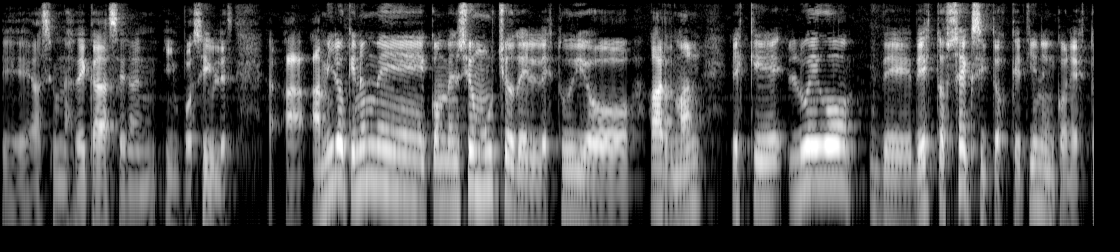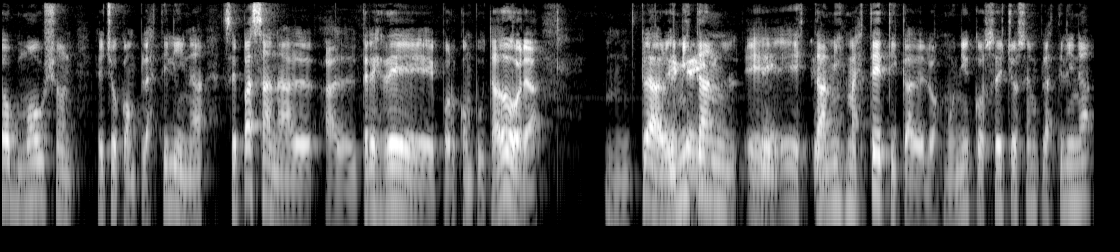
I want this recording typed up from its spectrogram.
eh, hace unas décadas eran imposibles. A, mí lo que no me convenció mucho del estudio Artman es que luego de, estos éxitos que tienen con stop motion hecho con plastilina, se pasan al, al 3D por computadora. Mm, claro, imitan eh, esta misma estética de los muñecos hechos en plastilina,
